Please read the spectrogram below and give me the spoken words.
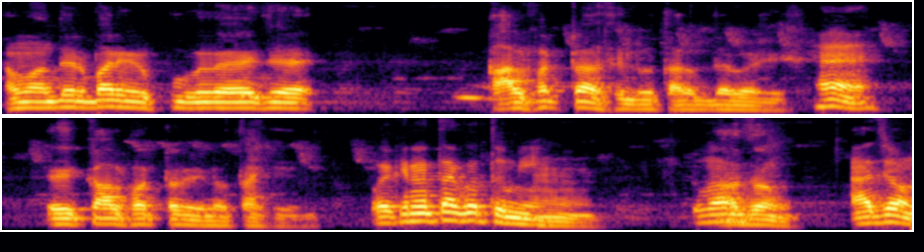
আমাদের বাড়ির পুকুরে যে কালফাটটা ছিল তালুকদার বাড়ির। হ্যাঁ। এই কালফাটটা থাকি ওইখানে থাকো তুমি তোমার আজম আজম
